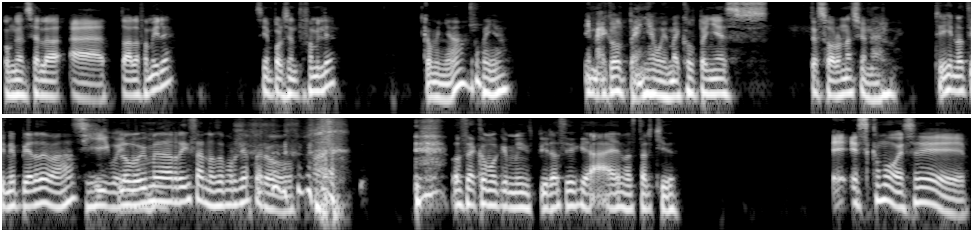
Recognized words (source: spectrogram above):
póngansela a toda la familia. 100% familiar. Como yo, como yo. Y Michael Peña, güey. Michael Peña es tesoro nacional, güey. Sí, no tiene pierde, ¿va? Sí, güey. Lo veo no. y me da risa, no sé por qué, pero... o sea, como que me inspira así de que, ah, va a estar chido. E, Es como ese...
